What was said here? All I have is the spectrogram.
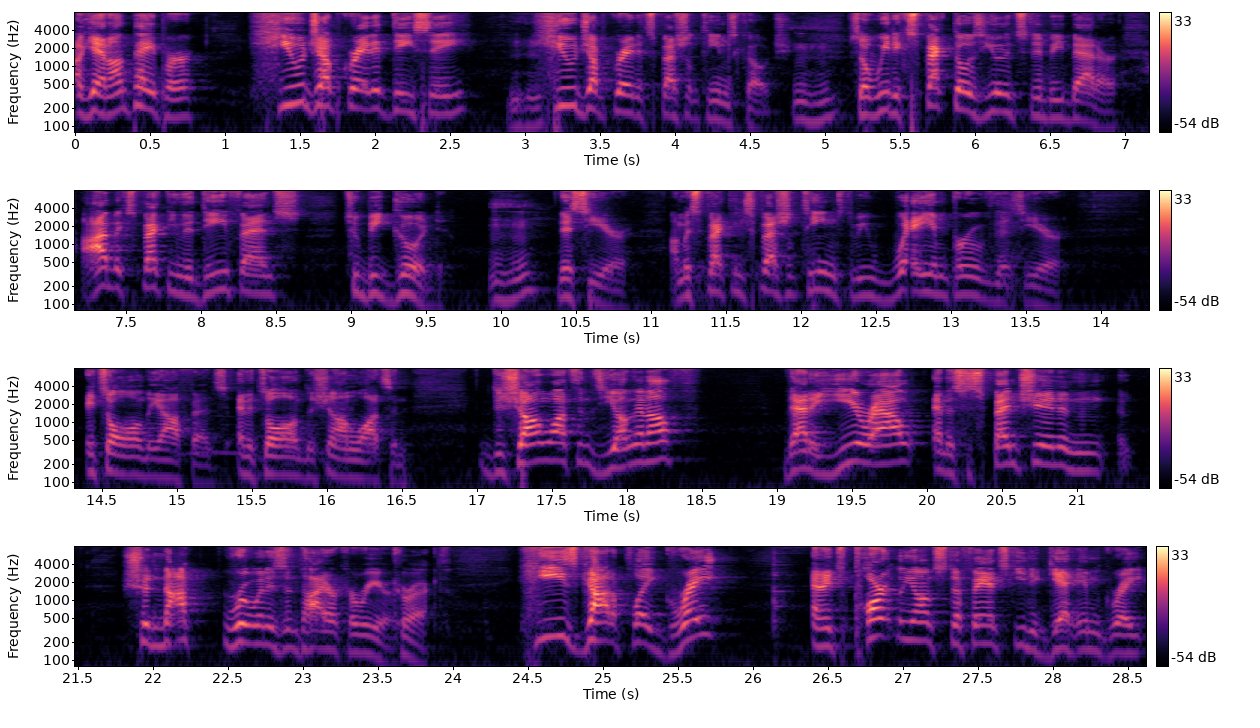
again on paper, huge upgrade at DC, mm-hmm. huge upgrade at special teams coach. Mm-hmm. So we'd expect those units to be better. I'm expecting the defense to be good mm-hmm. this year. I'm expecting special teams to be way improved this year. It's all on the offense, and it's all on Deshaun Watson. Deshaun Watson's young enough that a year out and a suspension and should not ruin his entire career. Correct. He's got to play great, and it's partly on Stefanski to get him great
